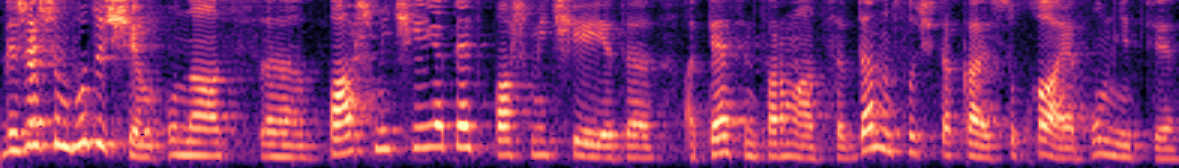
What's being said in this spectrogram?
В ближайшем будущем у нас э, паш мечей опять. Паш мечей – это опять информация. В данном случае такая сухая, помните,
